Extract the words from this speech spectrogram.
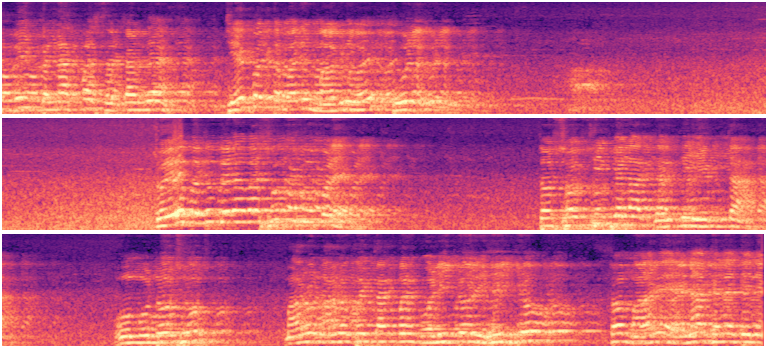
ચોવીસ કલાકમાં સરકારને જે કોઈ તમારી માગણી હોય પૂર્ણ કરે તો એ બધું મેળવવા શું કરવું પડે? તો સૌથી પહેલા ઘરની એકતા. હું મોટો છું. મારો નાનો ભાઈ કાંઈક મને બોલી ગયો રહી ગયો, તો મારે એના ઘરે જઈને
